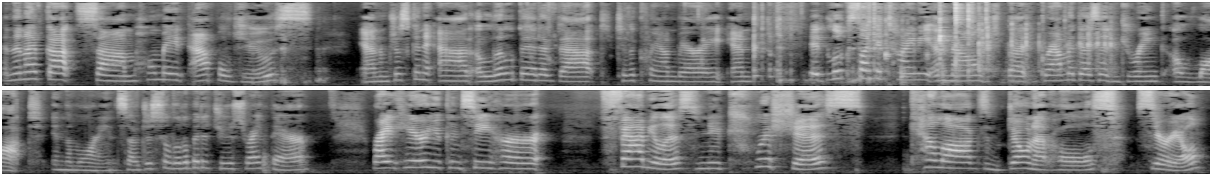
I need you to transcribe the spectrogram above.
And then I've got some homemade apple juice. And I'm just going to add a little bit of that to the cranberry. And it looks like a tiny amount, but Grandma doesn't drink a lot in the morning. So just a little bit of juice right there. Right here, you can see her fabulous, nutritious Kellogg's Donut Holes cereal.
